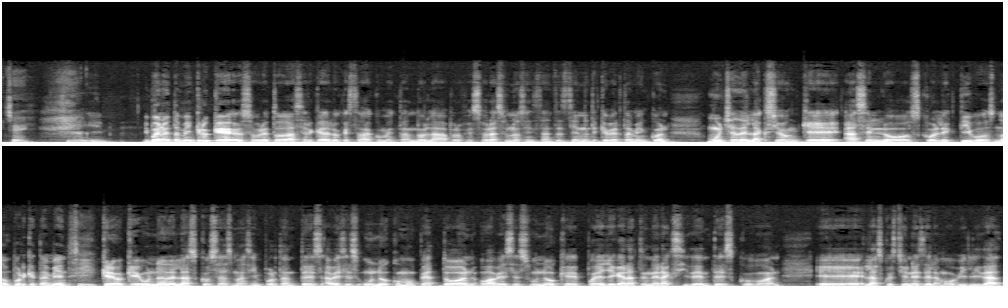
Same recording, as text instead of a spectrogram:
sí. sí y bueno, también creo que sobre todo acerca de lo que estaba comentando la profesora hace unos instantes, tiene que ver también con mucha de la acción que hacen los colectivos, ¿no? Porque también creo que una de las cosas más importantes, a veces uno como peatón o a veces uno que puede llegar a tener accidentes con eh, las cuestiones de la movilidad,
